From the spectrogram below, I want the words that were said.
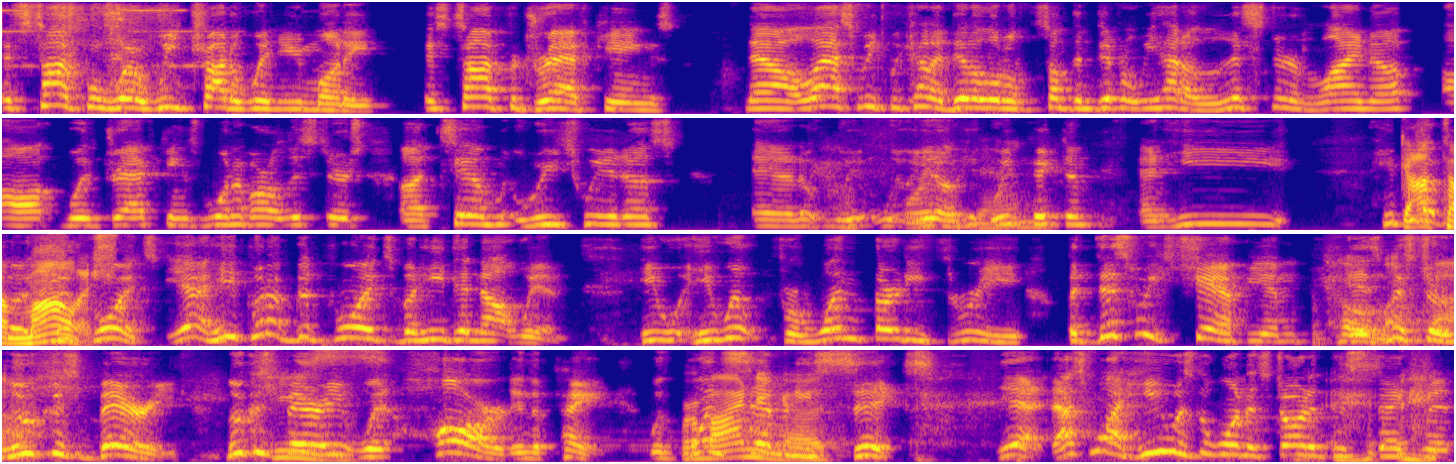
It's time for where we try to win you money. It's time for DraftKings. Now, last week we kind of did a little something different. We had a listener lineup uh, with DraftKings. One of our listeners, uh, Tim, retweeted us, and we, we, you know he, we picked him, and he he put Got up good- good demolished. points. Yeah, he put up good points, but he did not win. He he went for 133. But this week's champion Oh is Mr. gosh. Lucas Berry. Lucas Berry went hard in the paint with Reminding us. 176. Yeah, that's why he was the one that started this segment.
